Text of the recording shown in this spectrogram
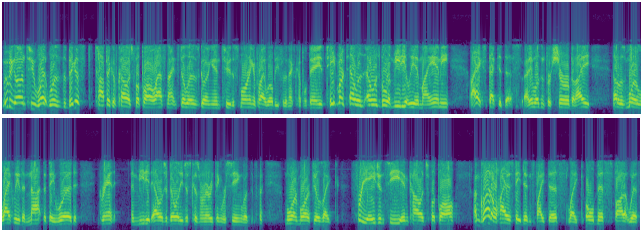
Moving on to what was the biggest topic of college football last night and still is going into this morning and probably will be for the next couple of days. Tate Martell is eligible immediately in Miami. I expected this. It wasn't for sure, but I thought it was more likely than not that they would grant immediate eligibility just because from everything we're seeing with more and more it feels like free agency in college football. I'm glad Ohio State didn't fight this like Ole Miss fought it with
